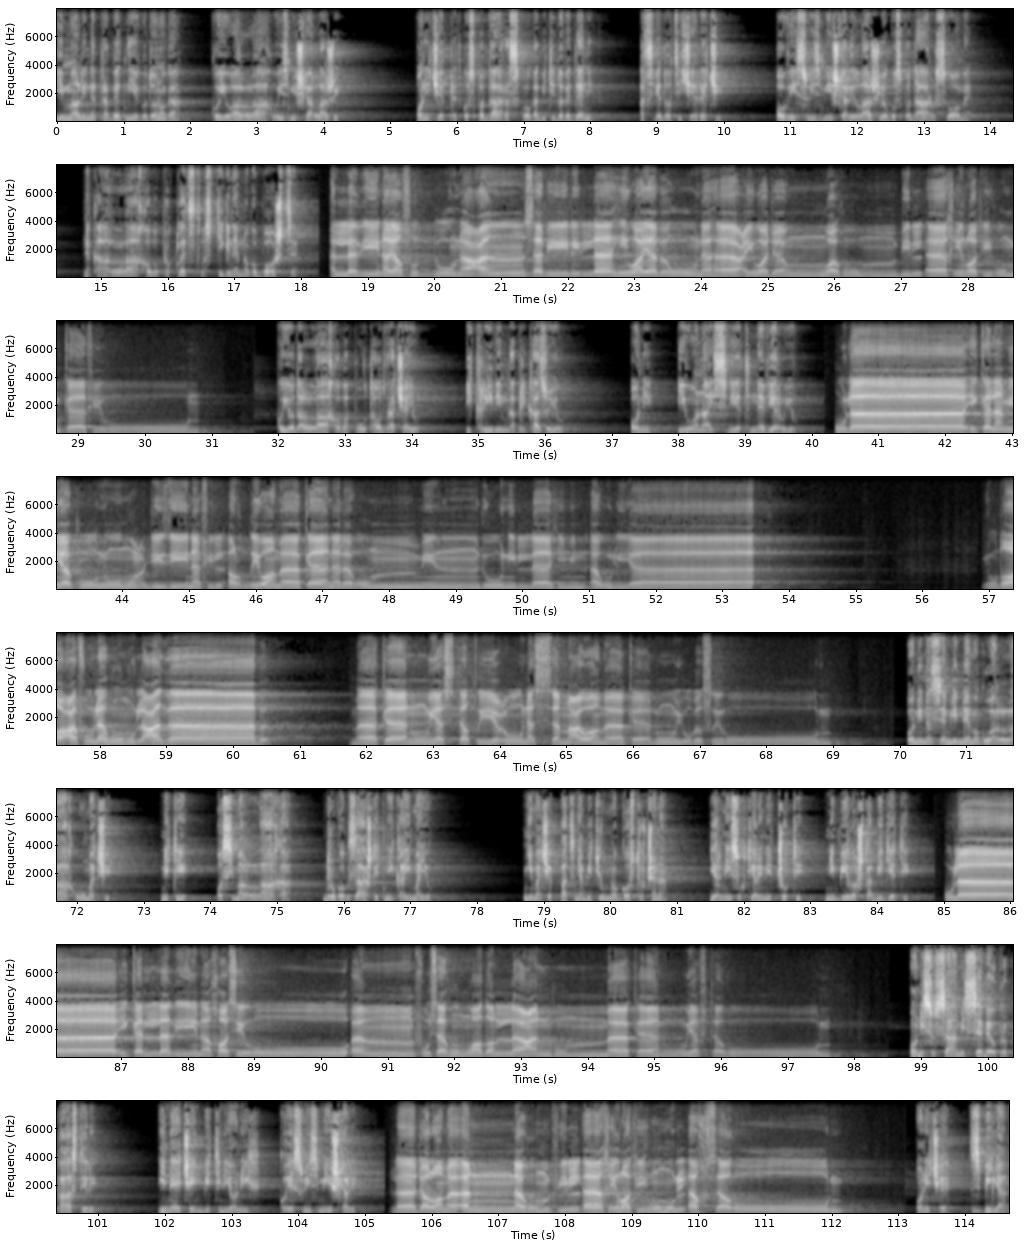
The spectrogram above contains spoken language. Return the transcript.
Ima li nepravednijeg od onoga koji u Allahu izmišlja laži? Oni će pred gospodara svoga biti dovedeni, a svjedoci će reći, ovi su izmišljali laži o gospodaru svome. Neka Allahovo prokletstvo stigne mnogobošce. الذين يصدون عن سبيل الله ويبغونها عوجا وهم بالآخرة هم كافرون Koji od Allahova puta odvraćaju i krivim ga prikazuju, oni i u onaj svijet ne vjeruju. أولئك لم يكونوا معجزين في الأرض وما كان لهم من دون الله من أولياء يضاعف لهم العذاب ما كانوا يستطيعون السمع وما كانوا يبصرون Oni na zemlji ne mogu Allahu umaći, niti osim Allaha drugog zaštitnika imaju. Njima će patnja biti umnogostručena, jer nisu htjeli ni čuti, ni bilo šta vidjeti. أولئك الذين خسروا أنفسهم وضل عنهم ما كانوا يفترون Oni su sami sebe upropastili i neće im biti ni onih koje su izmišljali. لا جرم أنهم في الآخرة هم الأخسرون Oni će zbilja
